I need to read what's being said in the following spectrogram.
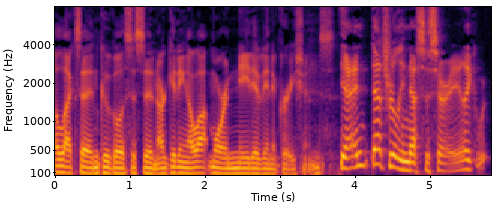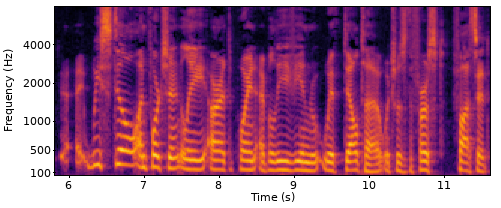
Alexa and Google Assistant are getting a lot more native integrations. Yeah, and that's really necessary. Like we still unfortunately are at the point I believe in with Delta, which was the first faucet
